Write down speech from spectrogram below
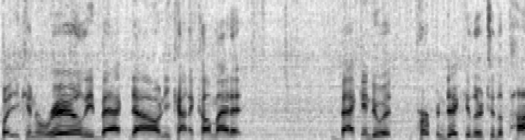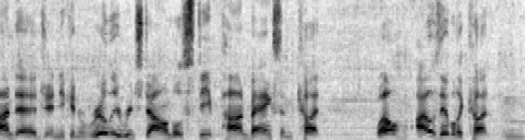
but you can really back down. You kind of come at it back into it perpendicular to the pond edge and you can really reach down those steep pond banks and cut, well, I was able to cut, mm,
